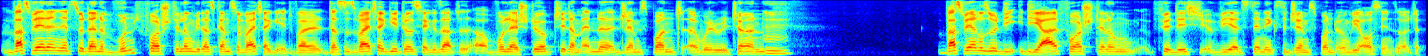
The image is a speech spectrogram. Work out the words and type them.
was wäre denn jetzt so deine Wunschvorstellung, wie das Ganze weitergeht? Weil, dass es weitergeht, du hast ja gesagt, obwohl er stirbt, steht am Ende James Bond uh, will return. Mhm. Was wäre so die Idealvorstellung für dich, wie jetzt der nächste James Bond irgendwie aussehen sollte?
